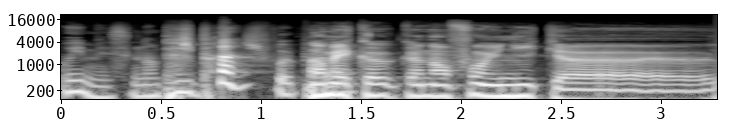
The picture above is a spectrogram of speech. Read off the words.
Oui, mais ça n'empêche pas. Je pouvais pas. Non, mais qu'un enfant unique euh,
